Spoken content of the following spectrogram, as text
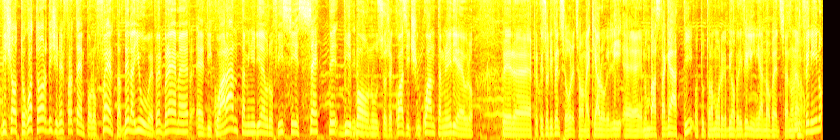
18 14. Nel frattempo l'offerta della Juve per Bremer è di 40 milioni di euro fissi e 7 di, bonus, cioè quasi 50 milioni di euro per, eh, per questo difensore, insomma, ma è chiaro che lì eh, non basta Gatti, con tutto l'amore che abbiamo per i felini, hanno pensa non è un No, felino,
